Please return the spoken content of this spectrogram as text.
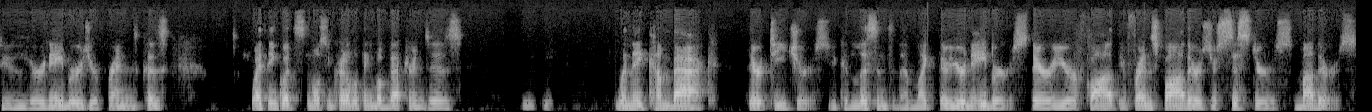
to your neighbors, your friends, because I think what's the most incredible thing about veterans is when they come back, they're teachers. You could listen to them like they're your neighbors, they're your father, your friends' fathers, your sisters, mothers,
